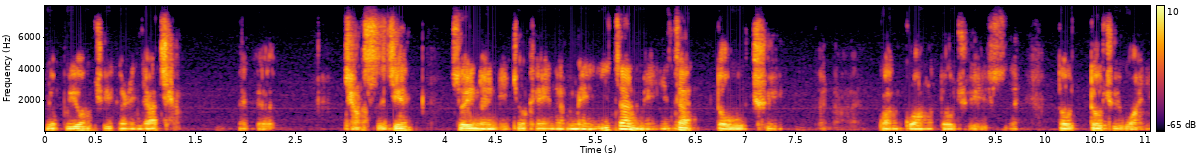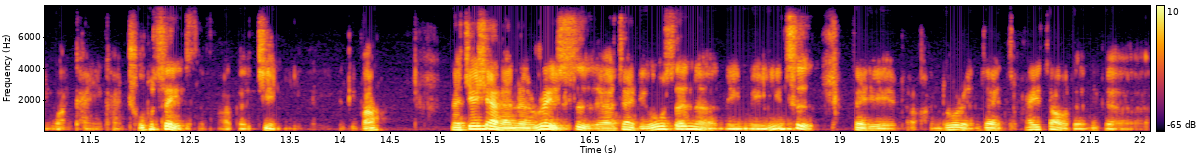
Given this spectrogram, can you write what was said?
就不用去跟人家抢那个抢时间，所以呢，你就可以呢每一站每一站都去跟他观光，都去是。都都去玩一玩，看一看，除不这也是发哥建议的一个地方。那接下来呢，瑞士呃，在留声呢，你每一次在很多人在拍照的那个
